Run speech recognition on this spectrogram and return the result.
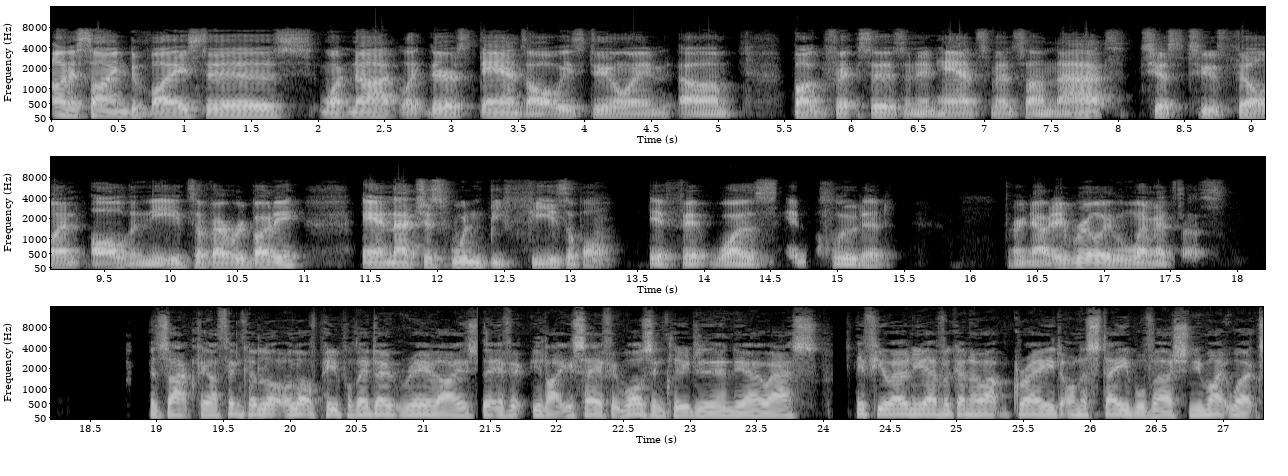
Unassigned devices, whatnot. Like there's Dan's always doing um, bug fixes and enhancements on that just to fill in all the needs of everybody, and that just wouldn't be feasible if it was included right now. It really limits us. Exactly. I think a lot, a lot of people they don't realize that if it, like you say, if it was included in the OS, if you're only ever going to upgrade on a stable version, you might work,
